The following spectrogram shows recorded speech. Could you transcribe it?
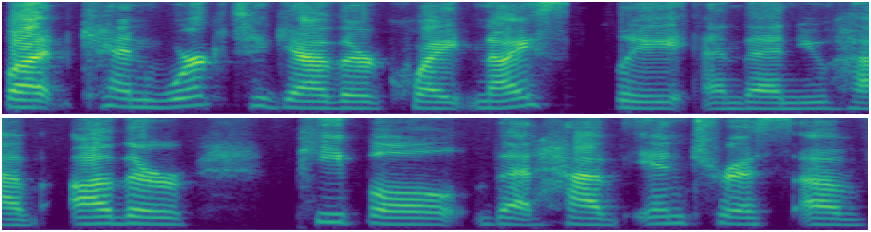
but can work together quite nicely. And then you have other people that have interests of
